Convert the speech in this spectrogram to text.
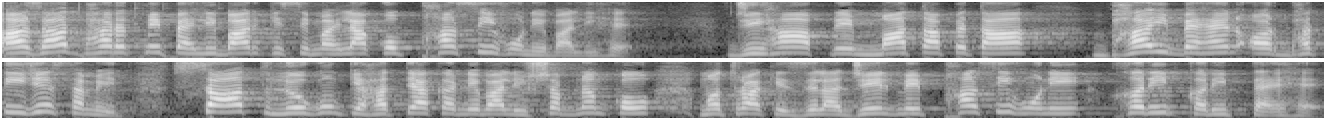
आज़ाद भारत में पहली बार किसी महिला को फांसी होने वाली है। जी हाँ, अपने माता पिता भाई बहन और भतीजे समेत सात लोगों की हत्या करने वाली शबनम को मथुरा के जिला जेल में फांसी होनी करीब करीब तय है।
